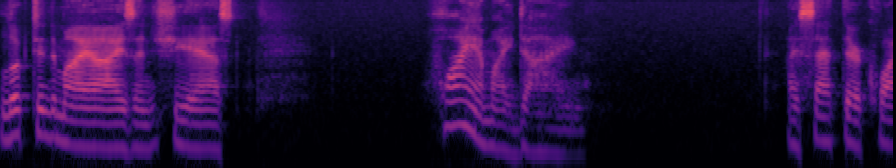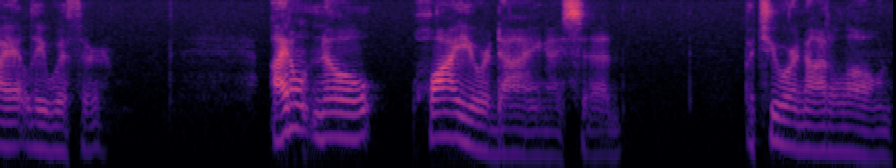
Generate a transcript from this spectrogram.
looked into my eyes, and she asked, Why am I dying? I sat there quietly with her. I don't know why you are dying, I said, but you are not alone.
